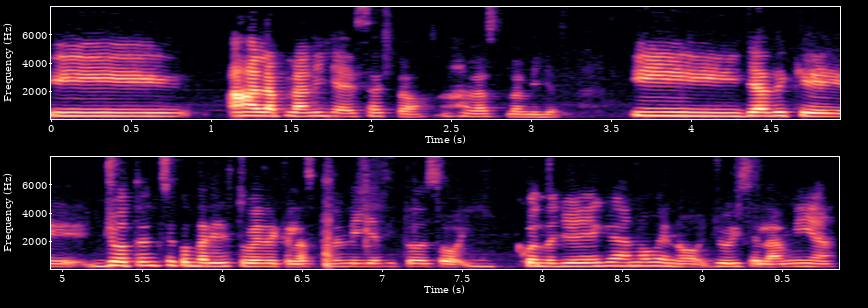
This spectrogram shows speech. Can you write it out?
Y, ah, la planilla, exacto, ajá, las planillas. Y ya de que yo en secundaria estuve de que las planillas y todo eso, y cuando yo llegué a noveno, yo hice la mía.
